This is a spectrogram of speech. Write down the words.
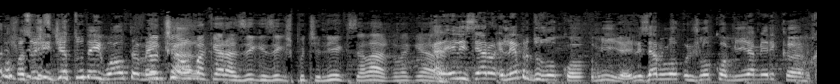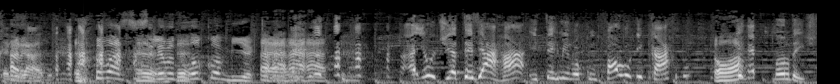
Pô, mas hoje em dia tudo é igual também, Não tinha cara. uma que era Zig Zig Sputnik, sei lá, como é que Cara, era? eles eram. Lembra do Locomia? Eles eram lo- os Locomia americanos, tá ligado? Como assim você lembra do Locomia, cara? Aí o dia teve Ahá e terminou com Paulo Ricardo Ó, Happy Mondays.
